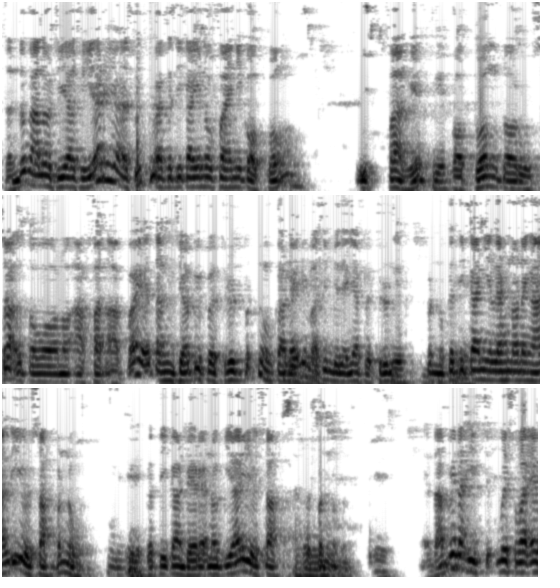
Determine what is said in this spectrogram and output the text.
Tentu kalau dia khiar ya sudah ketika Innova ini kobong Paham ya? Kobong atau rusak atau ono afat apa ya tanggung jawab Badrun penuh karena ini masih miliknya Badrun penuh. Ketika nyileh noneng Ali ya sah penuh. Ketika derek Nokia ya sah penuh. Ya, tapi nak wis wae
